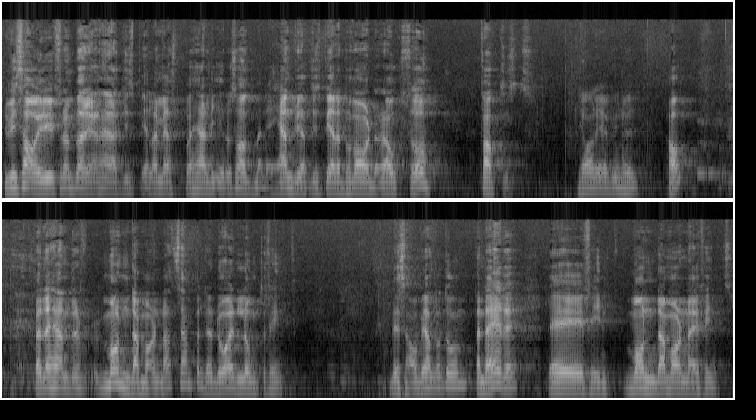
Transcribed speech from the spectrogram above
vi sa ju från början här att vi spelar mest på helger och sånt, men det händer ju att vi spelar på vardagar också. Faktiskt. Ja, det gör vi nu. Ja. Men det händer måndag morgon till exempel, då är det lugnt och fint. Det sa vi aldrig om, men det är det. Det är fint. Måndag morgon är fint.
